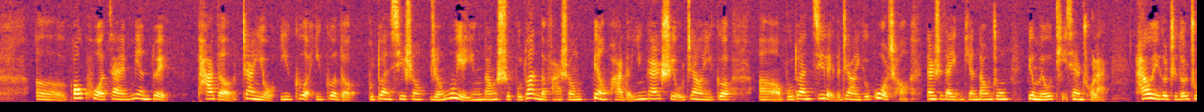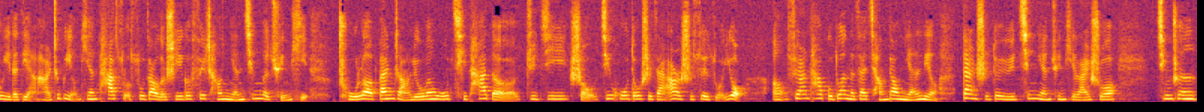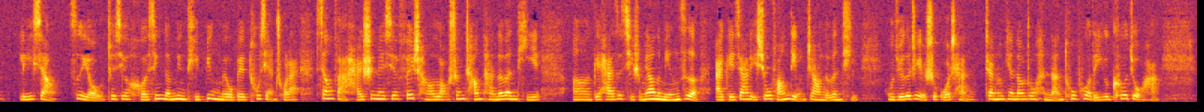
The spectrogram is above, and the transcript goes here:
呃，包括在面对。他的战友一个一个的不断牺牲，人物也应当是不断的发生变化的，应该是有这样一个呃不断积累的这样一个过程，但是在影片当中并没有体现出来。还有一个值得注意的点哈，这部影片它所塑造的是一个非常年轻的群体，除了班长刘文武，其他的狙击手几乎都是在二十岁左右。嗯，虽然他不断的在强调年龄，但是对于青年群体来说，青春。理想、自由这些核心的命题并没有被凸显出来，相反，还是那些非常老生常谈的问题，嗯，给孩子起什么样的名字，哎，给家里修房顶这样的问题，我觉得这也是国产战争片当中很难突破的一个窠臼哈。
